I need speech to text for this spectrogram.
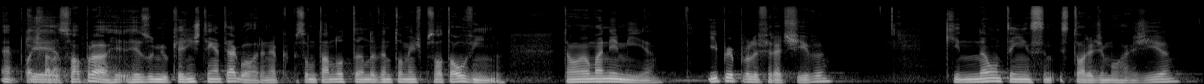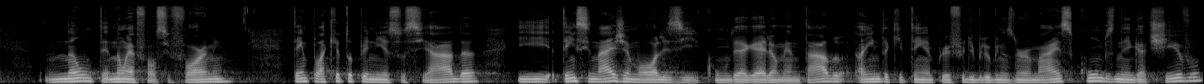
É, porque falar, só para resumir o que a gente tem até agora, né? Porque o pessoal não está anotando, eventualmente o pessoal está ouvindo. Então é uma anemia hiperproliferativa, que não tem história de hemorragia, não, tem, não é falciforme, tem plaquetopenia associada e tem sinais de hemólise com DHL aumentado, ainda que tenha perfil de bilirrubinas normais, cumbis negativo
